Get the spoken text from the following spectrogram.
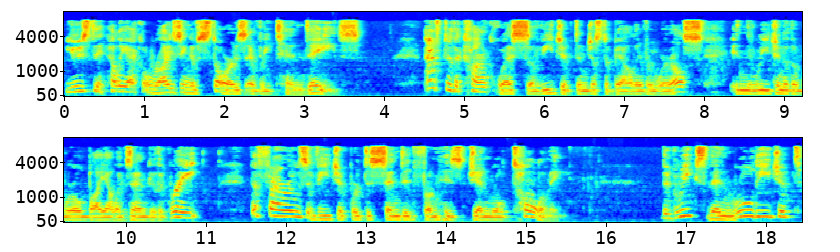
used the heliacal rising of stars every 10 days. After the conquests of Egypt and just about everywhere else in the region of the world by Alexander the Great, the pharaohs of Egypt were descended from his general Ptolemy. The Greeks then ruled Egypt,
